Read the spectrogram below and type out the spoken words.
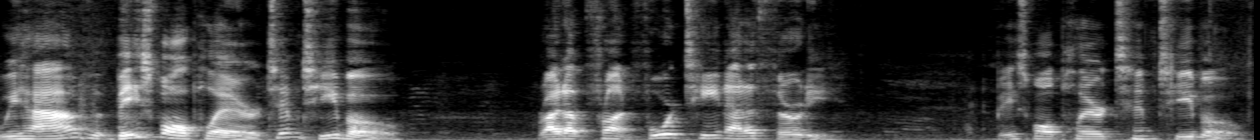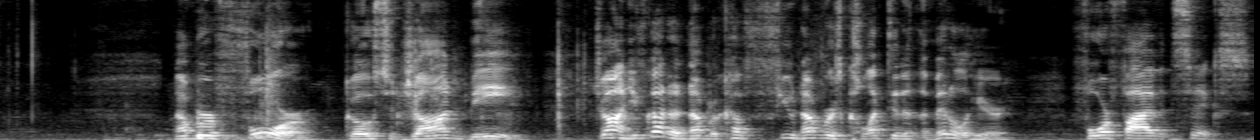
We have baseball player Tim Tebow right up front, 14 out of 30. Baseball player Tim Tebow. Number four goes to John B. John, you've got a number, a few numbers collected in the middle here. Four, five, and six.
